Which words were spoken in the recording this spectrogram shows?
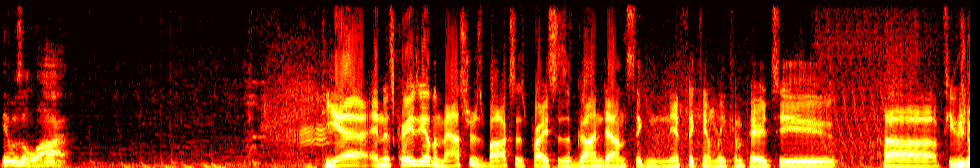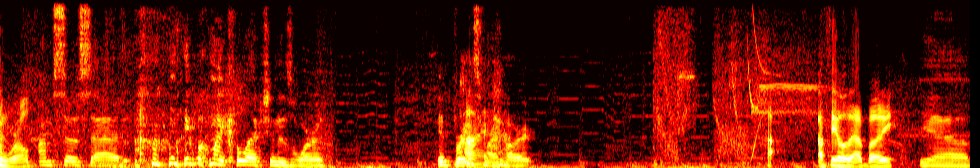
it was a lot. Yeah, and it's crazy how the Masters boxes prices have gone down significantly compared to uh, Fusion World. I'm so sad. like what my collection is worth. It breaks I, my heart. I, I feel that, buddy. Yeah.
